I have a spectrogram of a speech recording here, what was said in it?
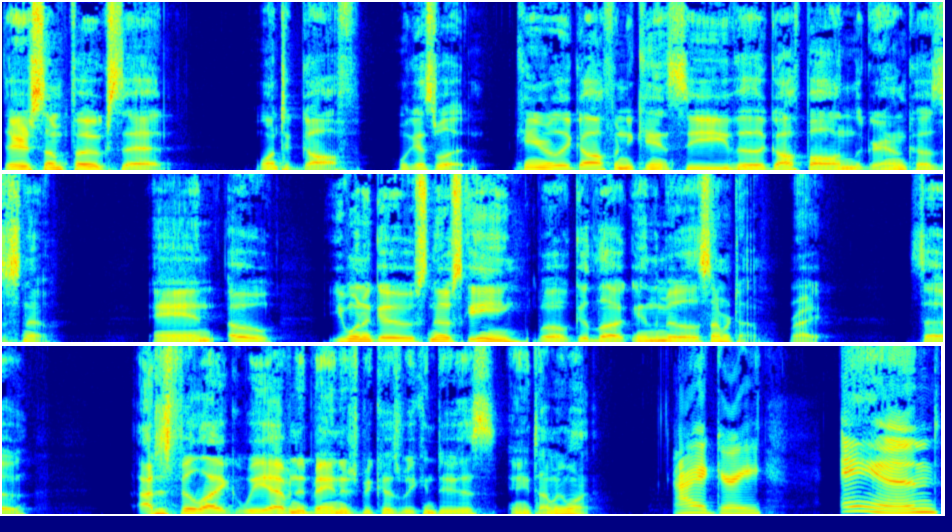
There's some folks that want to golf. Well, guess what? Can't really golf when you can't see the golf ball on the ground because of snow. And oh, you want to go snow skiing? Well, good luck in the middle of the summertime, right? So I just feel like we have an advantage because we can do this anytime we want. I agree. And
